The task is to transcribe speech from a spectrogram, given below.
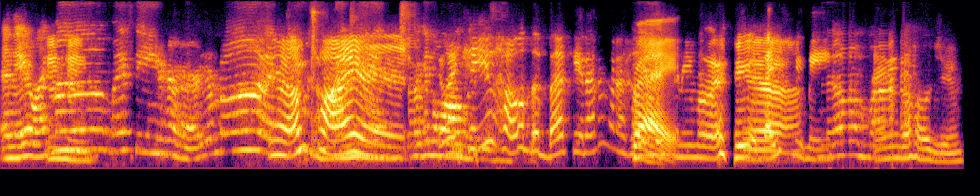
And they were like, Mhm. Mom, my feet hurt. Mom, Yeah, I'm tired. Chugging You're along like, with can you hold the bucket? I don't want to hold Right. this anymore. Yeah. Like me. No, I ain't my, gonna hold you.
